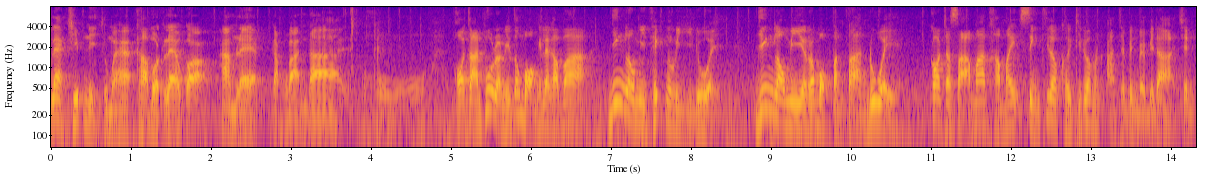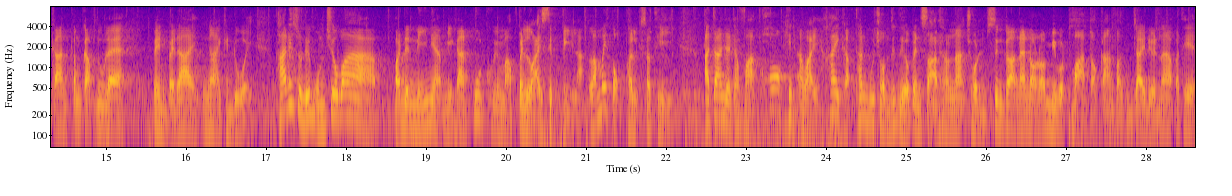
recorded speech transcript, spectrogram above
แลกชิปนี่ถูกไหมฮะครับหมดแล้วก็ห้ามแลกกลับบ้านได้โอ้โห พออาจารย์พูดแบบนี้ต้องบอกนี่แหละครับว่า ยิ่งเรามีเทคโนโลยีด้วย ยิ่งเรามีระบบต่างๆด้วย ก็จะสามารถทำให้สิ่งที่เราเคยคิดว่ามันอาจจะเป็นไปไม่ได้ เช่นการกำกับดูแลเป็นไปได้ง่ายขึ้นด้วย ท้ายที่สุดที่ผมเชื่อว่าประเด็นนี้เนี่ยมีการพูดคุยมาเป็นหลายสิบปีแล้วแล้วไม่ตกผลึกสักที อาจารย์อยากจะฝากข้อคิดอะไรให้กับท่านผู้ชมซึ่งถือว่าเป็นสาธารณชน ซึ่งก็แน่นอนว่ามีบทบาทต่อการตัดสินใจเดินหน้าประเทศ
